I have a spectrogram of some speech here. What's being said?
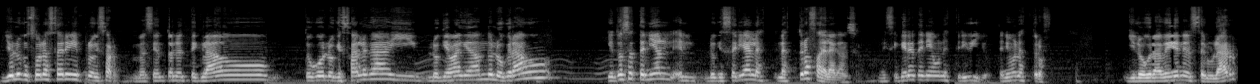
yo lo que suelo hacer es improvisar. Me siento en el teclado, toco lo que salga y lo que va quedando lo grabo. Y entonces tenía lo que sería la, estrofa de la canción. Ni siquiera tenía un estribillo, tenía una estrofa. Y lo grabé en el celular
